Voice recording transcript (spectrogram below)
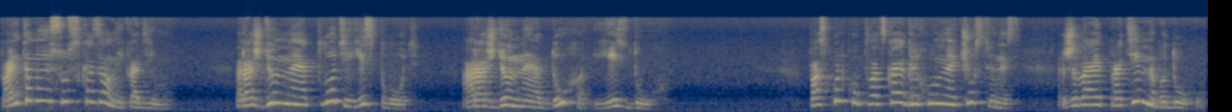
Поэтому Иисус сказал Никодиму, «Рожденная от плоти есть плоть, а рожденная от духа есть дух». Поскольку плотская греховная чувственность желает противного духу,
